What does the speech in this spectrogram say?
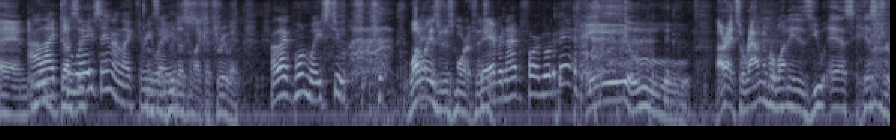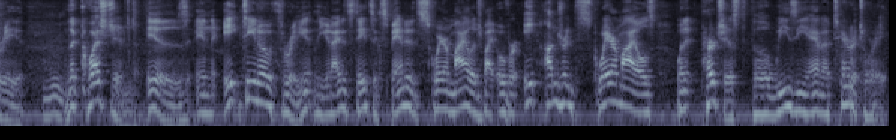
And I who like two doesn't- ways and I like three I was like, ways. who doesn't like a three way? I like one ways too. One ways are just more efficient. Every night before I go to bed. Ew. All right, so round number one is U.S. history. The question is In 1803, the United States expanded its square mileage by over 800 square miles when it purchased the Louisiana Territory.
